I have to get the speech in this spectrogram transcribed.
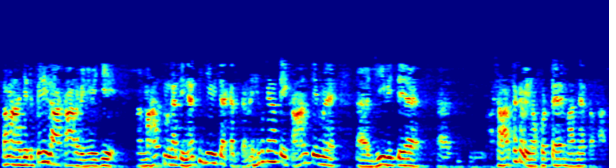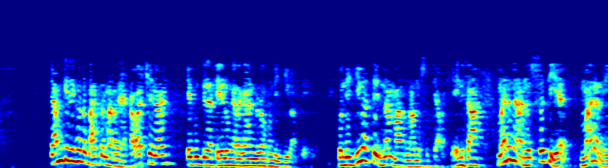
සමාජයට පිළිලාකාර වෙන විදිහේ මහත්ම ගති නැති ජීවිතයක් ගත කරන. එහෙම කෙනාට ඒකාන්තයෙන්ම ජීවිතය අසාර්ථක වෙනකොට මරණයත් අසාර්ථක. යම් කෙනෙකුට බාහිර මරණයක් අවශ්‍ය නම් ඒ බුද්ධිලා තේරුම් අරගන්න ඕන හොඳ ජීවත් වෙන්න. හොඳ ජීවත් වෙන්න නම් මරණානුස්සතිය අවශ්‍යයි. ඒ නිසා මරණානුස්සතිය මරණය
